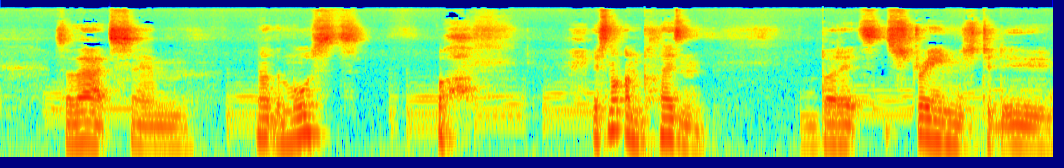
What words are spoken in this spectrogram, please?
so that's um, not the most. Oh, it's not unpleasant, but it's strange to do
